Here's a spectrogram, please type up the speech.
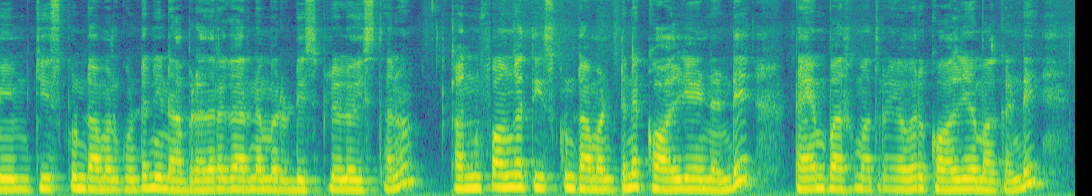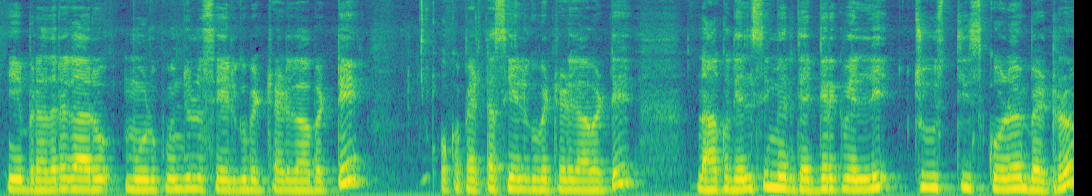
మేము తీసుకుంటాం అనుకుంటే నేను ఆ బ్రదర్ గారి నెంబర్ డిస్ప్లేలో ఇస్తాను. కన్ఫామ్గా తీసుకుంటామంటేనే కాల్ చేయండి టైం పాస్కి మాత్రం ఎవరు కాల్ చేయమాకండి. ఈ బ్రదర్ గారు మూడు పుంజులు సేల్కు పెట్టాడు కాబట్టి ఒక పెట్ట సేల్కు పెట్టాడు కాబట్టి నాకు తెలిసి మీరు దగ్గరికి వెళ్ళి చూసి తీసుకోవడం బెటరు.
